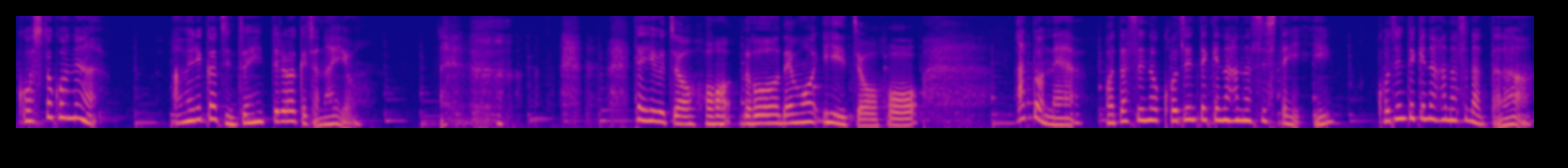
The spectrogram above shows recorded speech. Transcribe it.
コストコねアメリカ人全員行ってるわけじゃないよ。っていう情報。どうでもいい情報。あとね、私の個人的な話していい？個人的な話だったら、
